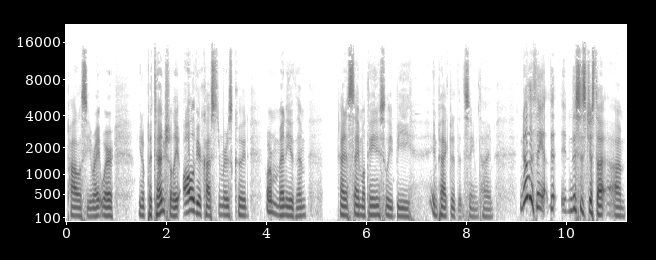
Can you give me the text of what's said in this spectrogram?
policy, right? Where, you know, potentially all of your customers could, or many of them, kind of simultaneously be impacted at the same time. Another thing, this is just a um,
